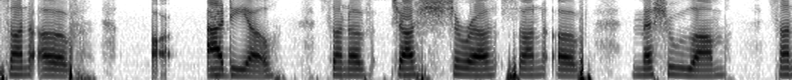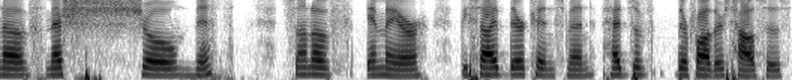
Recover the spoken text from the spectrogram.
son of Adiel, son of Jashera, son of Meshullam, son of Meshillemith, son of Immer, beside their kinsmen, heads of their fathers' houses,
